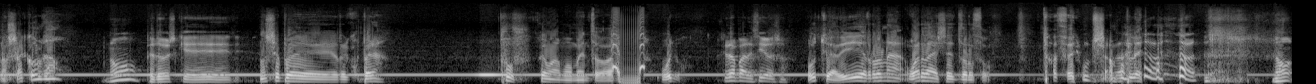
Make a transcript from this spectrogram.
¿Nos ha colgado? No, pero es que. No se puede recuperar. Uf, qué mal momento. Uy, ¿Qué te ha parecido eso? hostia, di Rona, guarda ese trozo. Para hacer un sample. No,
